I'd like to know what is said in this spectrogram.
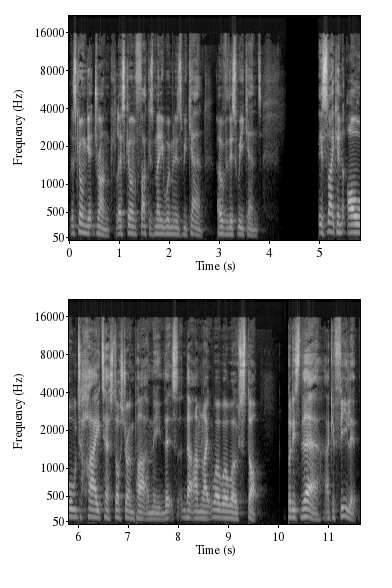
let's go and get drunk, let's go and fuck as many women as we can over this weekend. It's like an old high testosterone part of me that's that I'm like, whoa, whoa, whoa, stop. But it's there. I can feel it.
